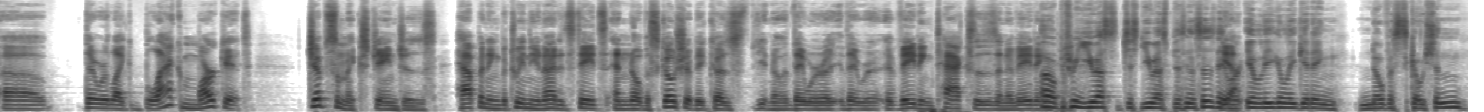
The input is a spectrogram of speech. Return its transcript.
uh, there were like black market gypsum exchanges happening between the United States and Nova Scotia because you know they were they were evading taxes and evading Oh, between U.S. just U.S. businesses, they Yeah. were illegally getting Nova Scotian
